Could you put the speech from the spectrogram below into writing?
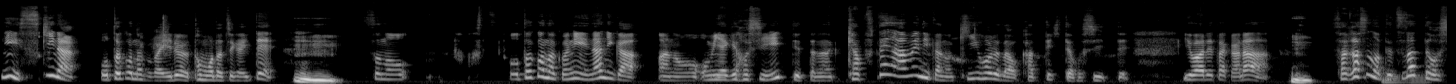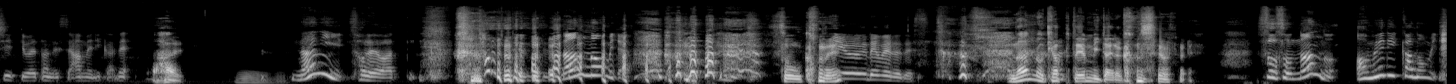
に好きな男の子がいる友達がいて、うんうん。その、男の子に何が、あの、お土産欲しいって言ったら、なんか、キャプテンアメリカのキーホルダーを買ってきて欲しいって言われたから、うん。探すの手伝って欲しいって言われたんですよ、アメリカで。はい。何それはって。キャプテンって何の？みたいそう、こな。れ、いうレベルです。何のキャプテンみたいな感じだよね。そうそう、何のアメリカのみたい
